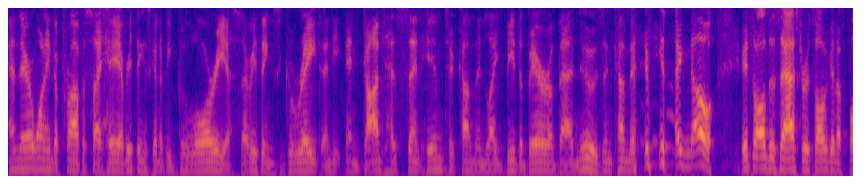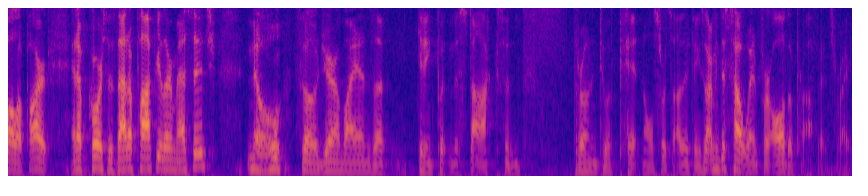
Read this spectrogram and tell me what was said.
and they're wanting to prophesy, hey, everything's going to be glorious, everything's great, and he, and God has sent him to come and like be the bearer of bad news and come in and be like, no, it's all disaster, it's all going to fall apart. And of course, is that a popular message? No. So Jeremiah ends up getting put in the stocks and thrown into a pit and all sorts of other things. I mean, this is how it went for all the prophets, right?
